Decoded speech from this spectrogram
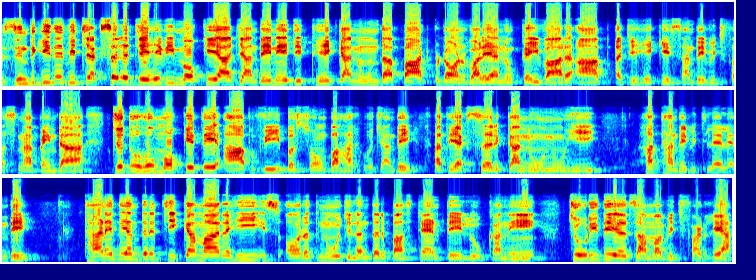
ਜ਼ਿੰਦਗੀ ਦੇ ਵਿੱਚ ਅਕਸਰ ਅਜਿਹੇ ਵੀ ਮੌਕੇ ਆ ਜਾਂਦੇ ਨੇ ਜਿੱਥੇ ਕਾਨੂੰਨ ਦਾ ਪਾਠ ਪੜਾਉਣ ਵਾਲਿਆਂ ਨੂੰ ਕਈ ਵਾਰ ਆਪ ਅਜਿਹੇ ਕੇਸਾਂ ਦੇ ਵਿੱਚ ਫਸਣਾ ਪੈਂਦਾ, ਜਦੋਂ ਉਹ ਮੌਕੇ ਤੇ ਆਪ ਵੀ ਬੱਸੋਂ ਬਾਹਰ ਹੋ ਜਾਂਦੇ ਅਤੇ ਅਕਸਰ ਕਾਨੂੰਨ ਨੂੰ ਹੀ ਹੱਥਾਂ ਦੇ ਵਿੱਚ ਲੈ ਲੈਂਦੇ। ਥਾਣੇ ਦੇ ਅੰਦਰ ਚੀਕਾ ਮਾਰ ਰਹੀ ਇਸ ਔਰਤ ਨੂੰ ਜਲੰਧਰ ਬੱਸ ਸਟੈਂਡ ਤੇ ਲੋਕਾਂ ਨੇ ਚੋਰੀ ਦੇ ਇਲਜ਼ਾਮਾਂ ਵਿੱਚ ਫੜ ਲਿਆ।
